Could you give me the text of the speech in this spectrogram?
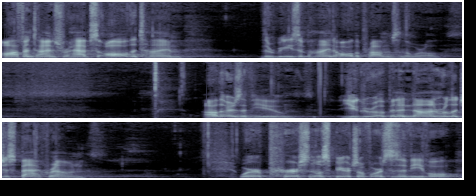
oftentimes, perhaps all the time, the reason behind all the problems in the world. Others of you, you grew up in a non religious background where personal spiritual forces of evil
